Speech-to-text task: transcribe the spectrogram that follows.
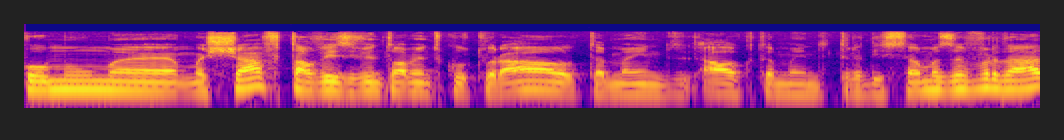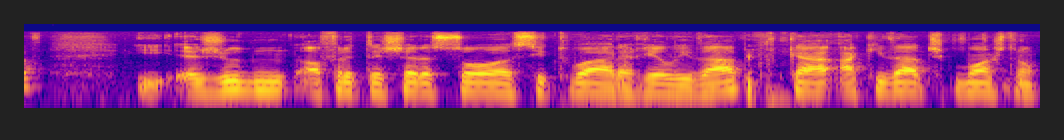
como uma, uma chave, talvez eventualmente cultural, também de, algo também de tradição, mas a verdade, e ajude-me Alfredo Teixeira só a situar a realidade, porque há, há aqui dados que mostram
